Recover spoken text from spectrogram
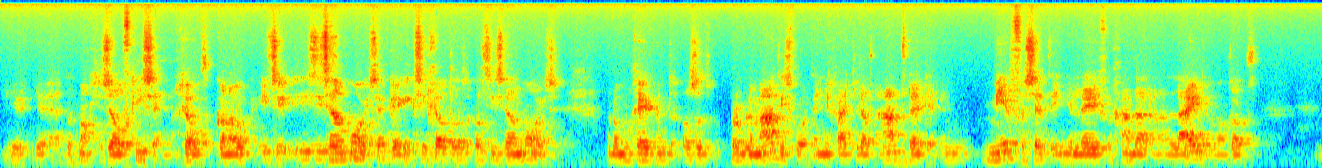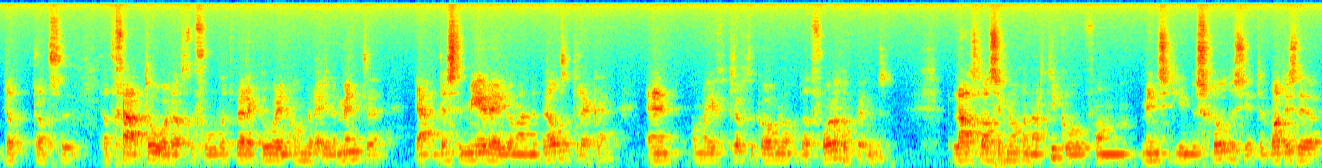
je, je, dat mag je zelf kiezen. En geld kan ook iets, iets, iets heel moois. Hè? Kijk, ik zie geld als, als iets heel moois. Maar op een gegeven moment, als het problematisch wordt en je gaat je dat aantrekken en meer facetten in je leven gaan daaraan leiden, want dat, dat, dat, dat gaat door, dat gevoel, dat werkt door in andere elementen, ja, des te meer reden om aan de bel te trekken. En om even terug te komen nog op dat vorige punt. Laatst las ik nog een artikel van mensen die in de schulden zitten. Wat is de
